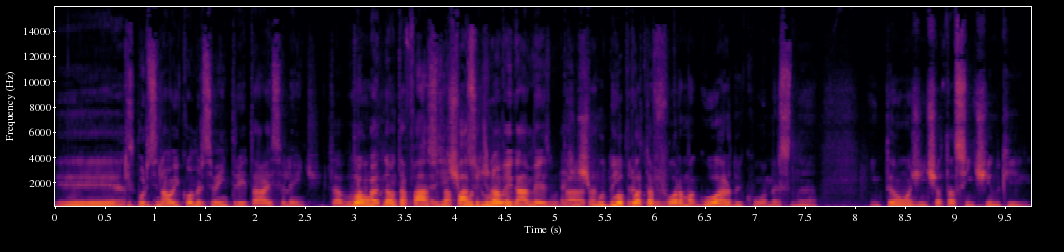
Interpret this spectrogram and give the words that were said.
É, Que por sinal o e-commerce eu entrei tá excelente. Tá bom. Tá- não, tá fácil, tá fácil de mudou- navegar mesmo. a tá- gente tá mudou a tranquilo. plataforma agora do e-commerce, né? Então a gente já está sentindo que,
